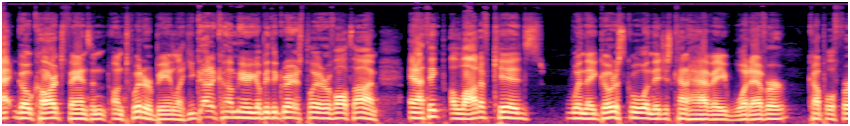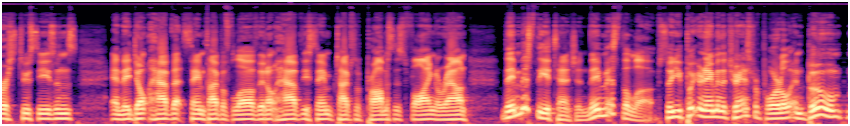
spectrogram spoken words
at Go Cards fans and, on Twitter being like, "You got to come here. You'll be the greatest player of all time." And I think a lot of kids when they go to school and they just kind of have a whatever couple of first two seasons and they don't have that same type of love, they don't have these same types of promises flying around, they miss the attention, they miss the love. So you put your name in the transfer portal and boom,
